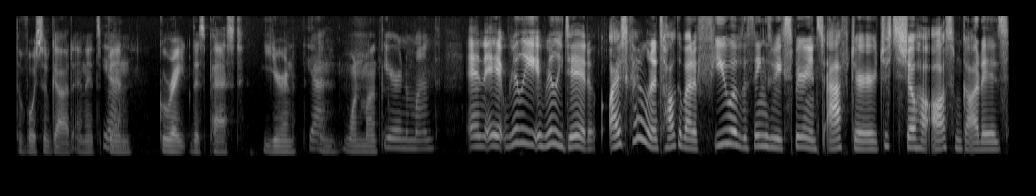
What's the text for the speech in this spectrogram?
the voice of God. And it's Yeah. been great this past year and, Yeah. and one month. year and a month. And it really, it really did. I just kind of want to talk about a few of the things we experienced after, just to show how awesome God is.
